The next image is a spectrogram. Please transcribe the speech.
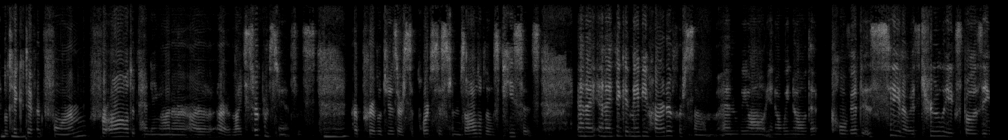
It'll take a Mhm. different form for all, depending on our, our, our life circumstances Mhm. our privileges, our support systems, all of those pieces. And I and I think it may be harder for some. And we all, you know, we know that COVID is, you know, is truly exposing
